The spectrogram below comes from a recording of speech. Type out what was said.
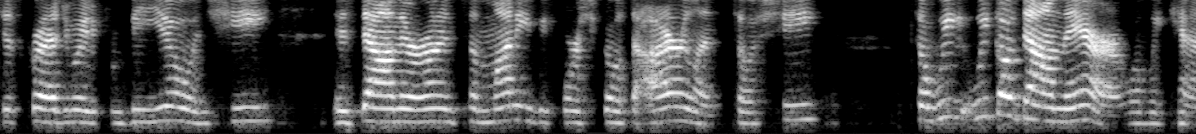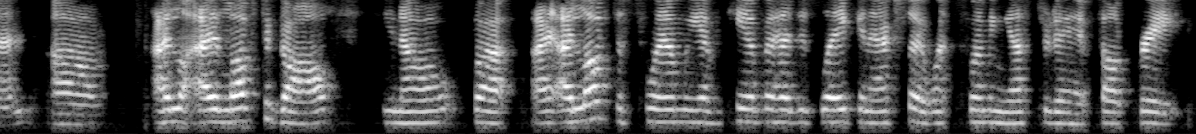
just graduated from BU and she is down there earning some money before she goes to Ireland. So she, so we, we go down there when we can. Um, I, I love to golf, you know, but I, I love to swim. We have a camp at Hedges Lake, and actually I went swimming yesterday and it felt great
